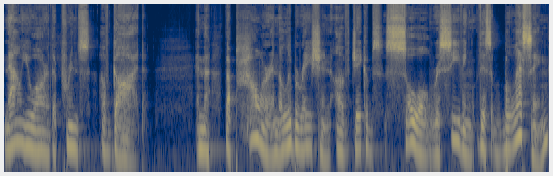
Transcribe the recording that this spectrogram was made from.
Now you are the Prince of God and the, the power and the liberation of Jacob's soul receiving this blessing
